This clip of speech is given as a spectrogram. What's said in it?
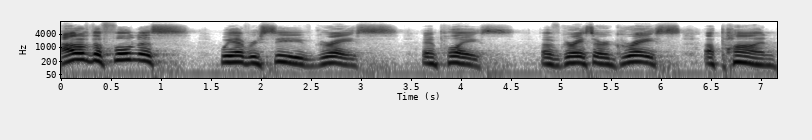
Out of the fullness we have received grace and place of grace, or grace upon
